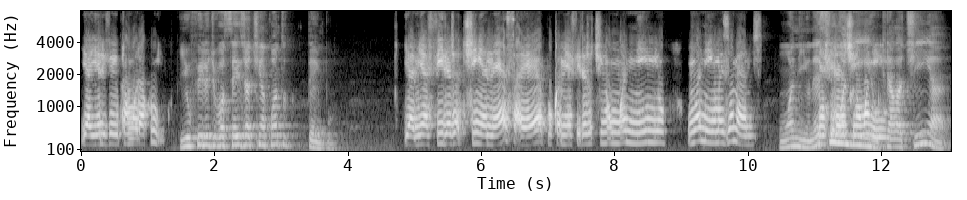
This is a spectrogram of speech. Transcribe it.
e aí ele veio para morar comigo. E o filho de vocês já tinha quanto tempo? E a minha filha já tinha, nessa época, minha filha já tinha um aninho, um aninho mais ou menos. Um aninho. Nesse um aninho, um aninho, que ela tinha,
